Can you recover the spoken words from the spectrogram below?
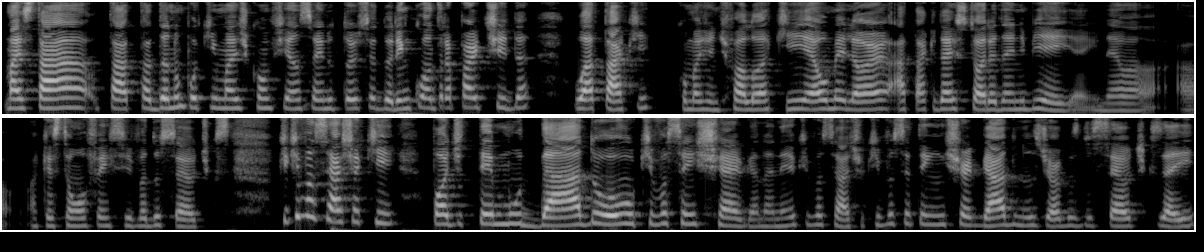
mas tá, tá, tá dando um pouquinho mais de confiança aí no torcedor. Em contrapartida, o ataque, como a gente falou aqui, é o melhor ataque da história da NBA, aí, né? A, a, a questão ofensiva do Celtics. O que, que você acha que pode ter mudado ou o que você enxerga, né? Nem o que você acha, o que você tem enxergado nos jogos do Celtics aí,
